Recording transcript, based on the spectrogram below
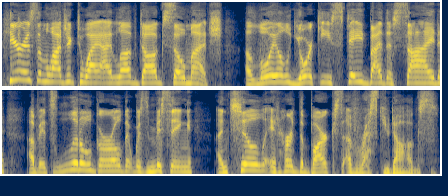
Here is some logic to why I love dogs so much. A loyal Yorkie stayed by the side of its little girl that was missing until it heard the barks of rescue dogs.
